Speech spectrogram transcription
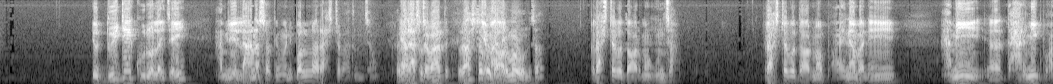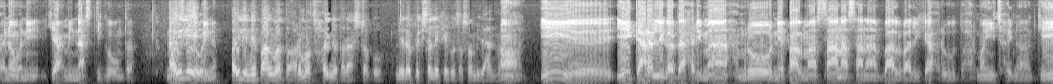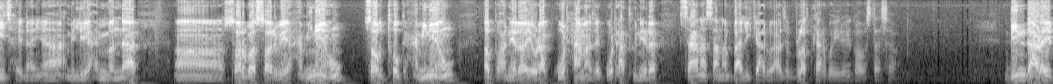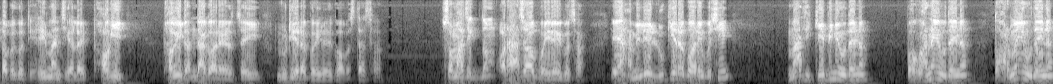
यो दुइटै कुरोलाई चाहिँ हामीले लान सक्यौँ भने बल्ल राष्ट्रवाद हुन्छौँ। राष्ट्रवाद राष्ट्रको धर्म हुन्छ। राष्ट्रको धर्म हुन्छ। राष्ट्रको धर्म भएन भने हामी धार्मिक भएनौँ भने के हामी नास्तिक हौँ त? अहिले अहिले नेपालमा धर्म छैन त राष्ट्रको। निरपेक्ष लेखेको छ संविधानमा। यही यही कारणले गर्दाखेरिमा हाम्रो नेपालमा साना साना बालबालिकाहरू धर्मै छैन केही छैन। यहाँ हामीले हामीभन्दा सर्वसर्वे हामी नै हौँ सब थोक हामी नै हौँ। अब भनेर एउटा कोठामा चाहिँ कोठा थुनेर साना साना बालिकाहरू आज बलात्कार भइरहेको अवस्था छ। दिन दाडै तपाईँको धेरै मान्छेहरूलाई ठगी ठगी धन्दा गरेर चाहिँ लुटेर गइरहेको अवस्था छ। समाज एकदम अराजक भइरहेको छ। ए हामीले लुकेर गरेपछि माथि केही पनि हुँदैन भगवानै हुँदैन धर्मै हुँदैन।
